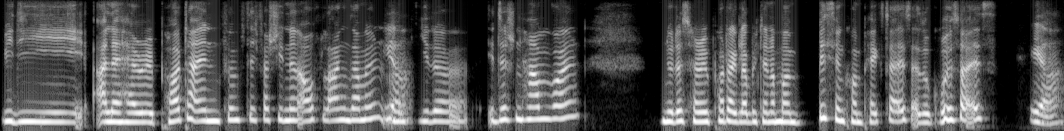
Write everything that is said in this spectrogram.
wie die alle Harry Potter in 50 verschiedenen Auflagen sammeln ja. und jede Edition haben wollen. Nur, dass Harry Potter, glaube ich, dann nochmal ein bisschen komplexer ist, also größer ist. Ja.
